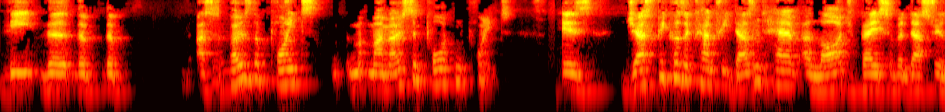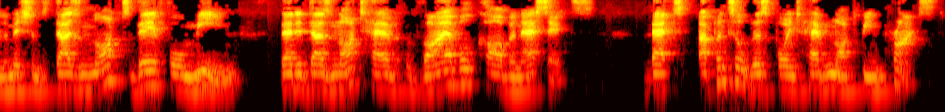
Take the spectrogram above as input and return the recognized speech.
The, the, the, the I suppose the point, my most important point, is just because a country doesn't have a large base of industrial emissions does not therefore mean that it does not have viable carbon assets that up until this point have not been priced.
